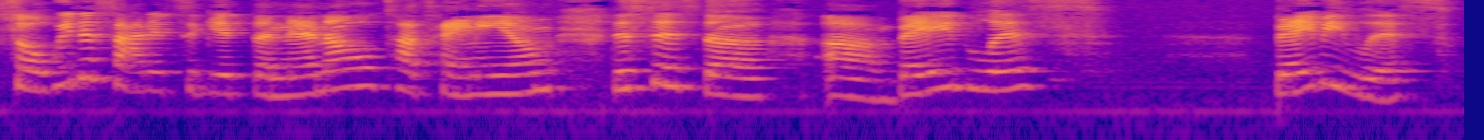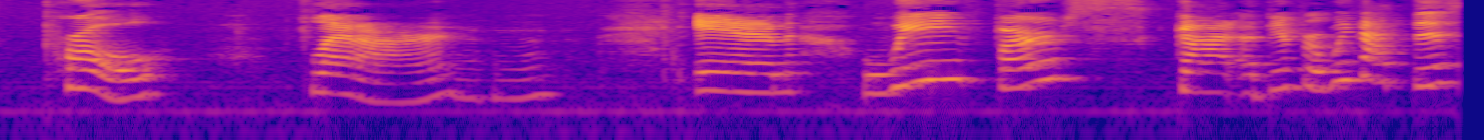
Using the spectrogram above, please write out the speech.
So we decided to get the Nano Titanium. This is the um, Babyliss, Babyliss Pro Flat Iron. Mm -hmm. And we first got a different we got this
